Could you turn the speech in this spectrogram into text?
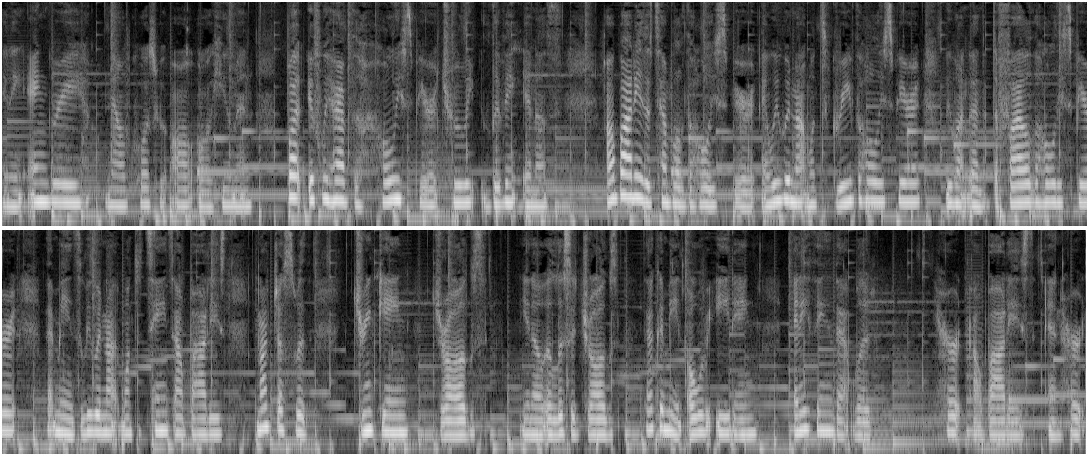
getting angry. Now, of course, we all are human, but if we have the Holy Spirit truly living in us, our body is a temple of the Holy Spirit, and we would not want to grieve the Holy Spirit. We want to defile the Holy Spirit. That means we would not want to taint our bodies, not just with drinking, drugs, you know, illicit drugs. That could mean overeating, anything that would hurt our bodies and hurt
